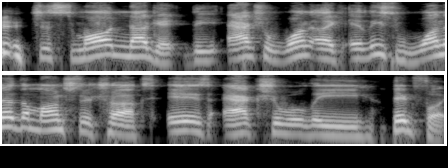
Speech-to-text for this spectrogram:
Just small nugget. The actual one, like at least one of the monster trucks is actually Bigfoot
